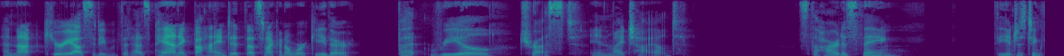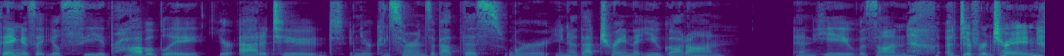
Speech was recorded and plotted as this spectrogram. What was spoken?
And not curiosity that has panic behind it. That's not going to work either. But real trust in my child. It's the hardest thing the interesting thing is that you'll see probably your attitude and your concerns about this were, you know, that train that you got on and he was on a different train.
